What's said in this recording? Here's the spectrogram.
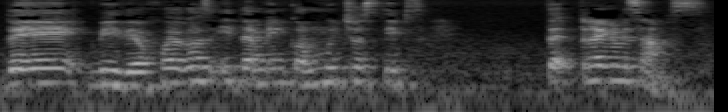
de videojuegos y también con muchos tips. regresamos.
